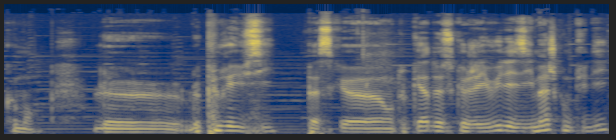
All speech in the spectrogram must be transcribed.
comment le le plus réussi. Parce que en tout cas de ce que j'ai vu les images comme tu dis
